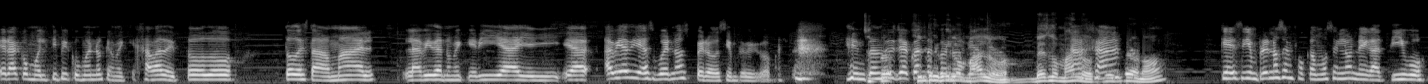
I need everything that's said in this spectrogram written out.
era como el típico humano que me quejaba de todo, todo estaba mal, la vida no me quería y, y, había días buenos, pero siempre iba mal. Entonces, ya cuando Siempre ves lo malo, ves lo malo, Ajá. yo creo, ¿no? que siempre nos enfocamos en lo negativo.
